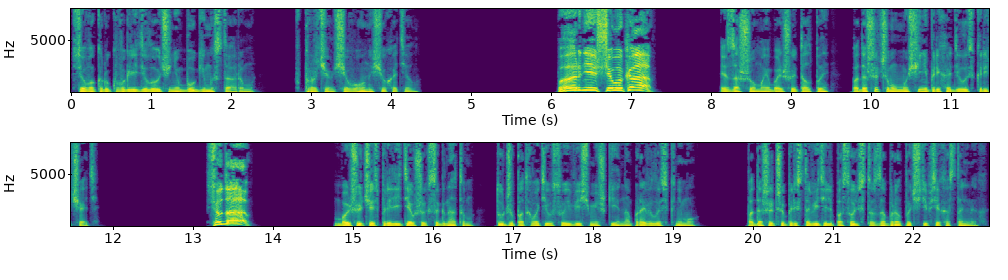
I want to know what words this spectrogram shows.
Все вокруг выглядело очень убогим и старым. Впрочем, чего он еще хотел? «Парни из ЧВК!» Из-за шума и большой толпы Подошедшему мужчине приходилось кричать. «Сюда!» Большую часть прилетевших с Игнатом, тут же подхватив свои вещмешки, направилась к нему. Подошедший представитель посольства забрал почти всех остальных.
